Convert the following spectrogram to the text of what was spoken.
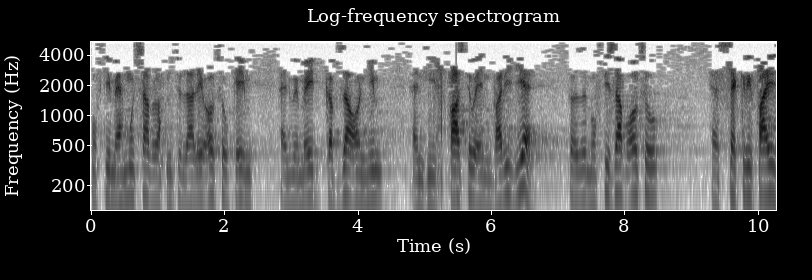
مفتی محمود صاحب رحمۃ اللہ علیہ also came and we made قبضہ on him and he pass to باری جی سو مفتی صاحب also sacrifice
